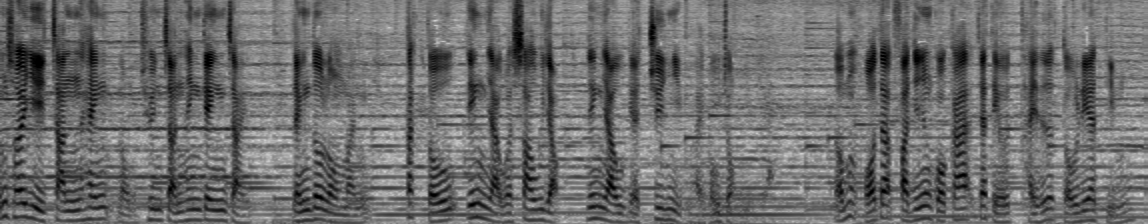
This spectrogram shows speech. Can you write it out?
咁所以振興農村、振興經濟，令到農民得到應有嘅收入、應有嘅尊嚴係好重要嘅。咁我覺得發展中國家一定要睇得到呢一點。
